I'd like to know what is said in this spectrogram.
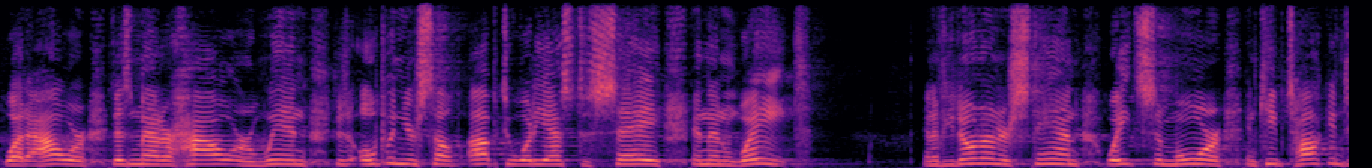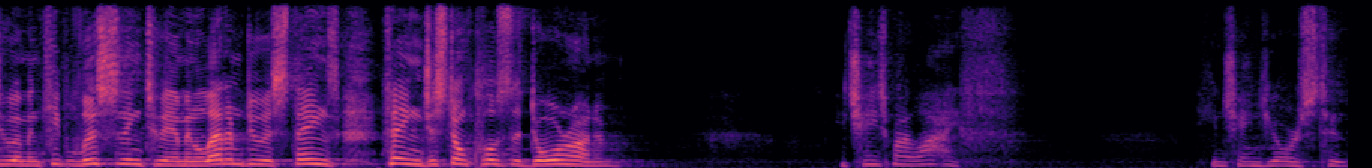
what hour, it doesn't matter how or when. Just open yourself up to what he has to say and then wait. And if you don't understand, wait some more and keep talking to him and keep listening to him and let him do his things. Thing, just don't close the door on him. He changed my life. He can change yours too.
